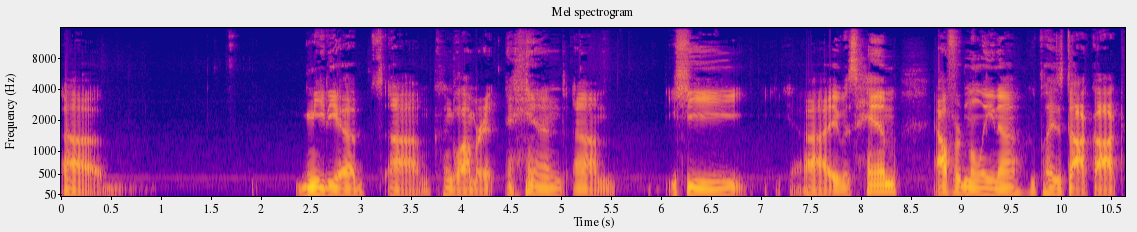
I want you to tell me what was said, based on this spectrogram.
uh, media um, conglomerate, and um, he uh, it was him, Alfred Molina, who plays Doc Ock,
